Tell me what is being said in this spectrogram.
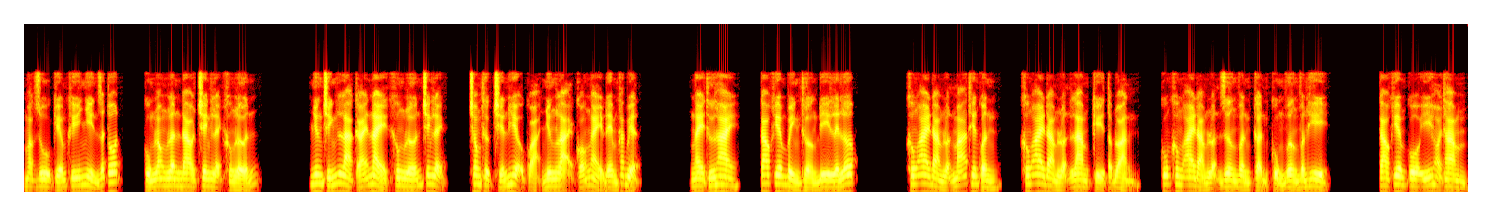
mặc dù kiếm khí nhìn rất tốt, cùng long lân đao t r ê n lệch không lớn. Nhưng chính là cái này không lớn t r ê n lệch, trong thực chiến hiệu quả nhưng lại có ngày đêm khác biệt. Ngày thứ hai cao khiêm bình thường đi lên lớp. Không ai đàm luận mã thiên quân, không ai đàm luận lam kỳ tập đoàn, cũng không ai đàm luận dương vân cận cùng vương vân hy. Cao khiêm cố ý hỏi thăm,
